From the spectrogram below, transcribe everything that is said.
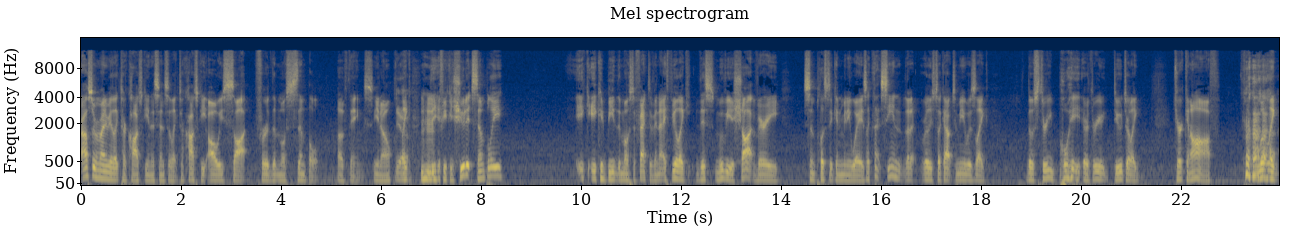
I also reminded me of like Tarkovsky in the sense of like Tarkovsky always sought for the most simple of things. You know, Yeah. like mm-hmm. the, if you can shoot it simply, it it could be the most effective. And I feel like this movie is shot very simplistic in many ways. Like that scene that really stuck out to me was like those three boy or three dudes are like jerking off look like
